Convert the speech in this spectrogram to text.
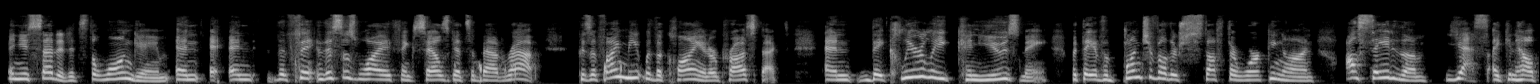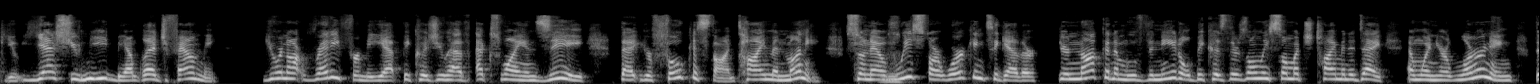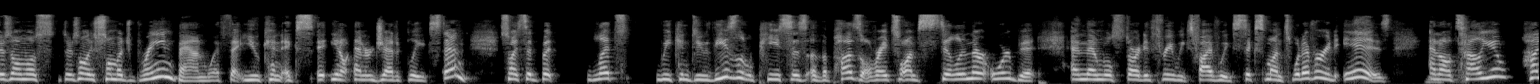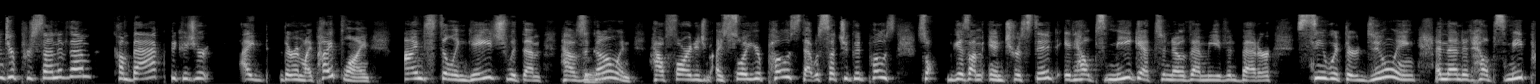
And you said it, it's the long game. And, and the thing, this is why I think sales gets a bad rap because if I meet with a client or prospect and they clearly can use me, but they have a bunch of other stuff they're working on, I'll say to them, yes, I can help you. Yes, you need me. I'm glad you found me. You're not ready for me yet because you have X, Y, and Z that you're focused on time and money. So now mm-hmm. if we start working together, you're not going to move the needle because there's only so much time in a day. And when you're learning, there's almost, there's only so much brain bandwidth that you can, ex, you know, energetically extend. So I said, but let's, we can do these little pieces of the puzzle, right? So I'm still in their orbit and then we'll start in three weeks, five weeks, six months, whatever it is. And I'll tell you, hundred percent of them come back because you're, I, they're in my pipeline. I'm still engaged with them. How's it going? How far did you, I saw your post. That was such a good post. So because I'm interested, it helps me get to know them even better, see what they're doing. And then it helps me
